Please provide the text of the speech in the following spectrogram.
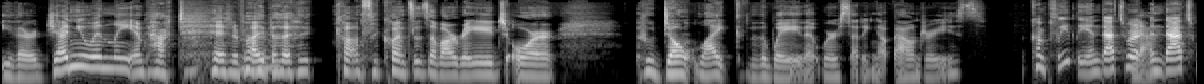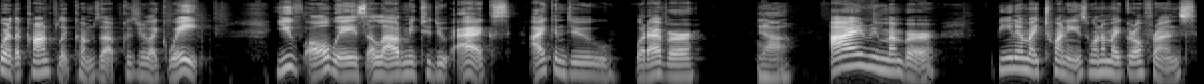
either genuinely impacted mm-hmm. by the consequences of our rage or who don't like the way that we're setting up boundaries. Completely and that's where yeah. and that's where the conflict comes up because you're like wait you've always allowed me to do x i can do whatever. Yeah. I remember being in my 20s one of my girlfriends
